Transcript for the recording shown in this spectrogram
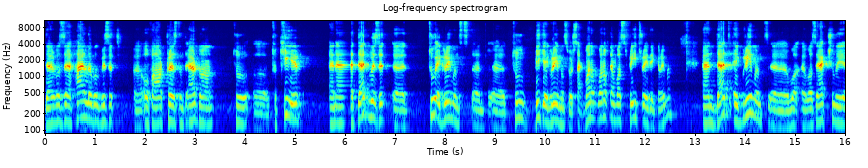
there was a high level visit uh, of our President Erdogan to, uh, to Kiev. And at that visit, two agreements, two big agreements were signed. One of, one of them was free trade agreement and that agreement uh, was actually a,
